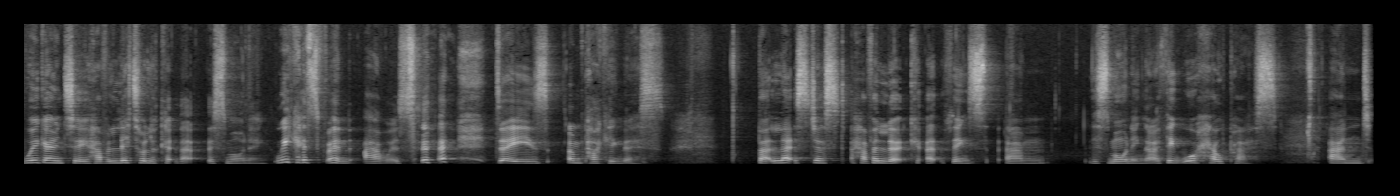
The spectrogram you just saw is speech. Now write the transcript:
we're going to have a little look at that this morning. We could spend hours, days unpacking this. But let's just have a look at things um, this morning that I think will help us and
